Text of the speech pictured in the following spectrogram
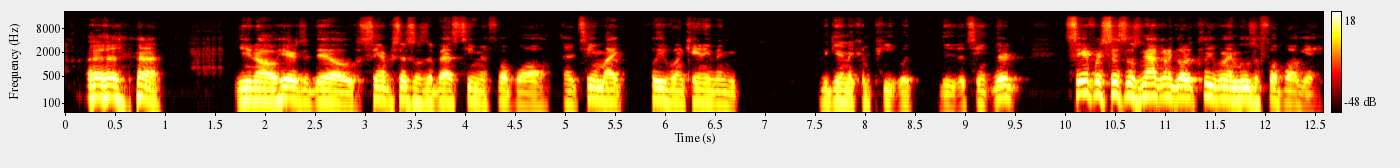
you know, here's the deal San Francisco's the best team in football, and a team like Cleveland can't even begin to compete with the, the team. They're San Francisco's not going to go to Cleveland and lose a football game.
